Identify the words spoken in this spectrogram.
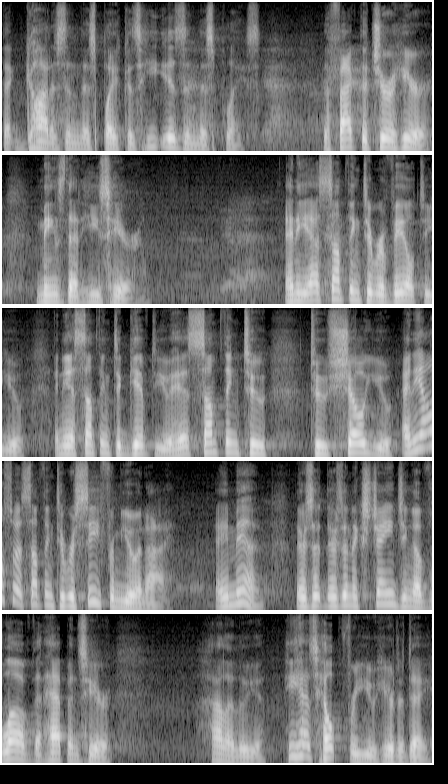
that God is in this place because He is in this place. The fact that you're here means that He's here. And He has something to reveal to you, and He has something to give to you, He has something to, to show you, and He also has something to receive from you and I. Amen. There's, a, there's an exchanging of love that happens here. Hallelujah. He has help for you here today.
